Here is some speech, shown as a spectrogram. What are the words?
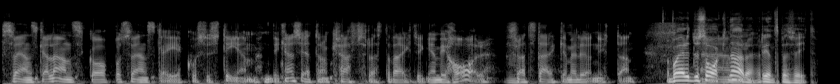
svenska landskap och svenska ekosystem. Det kanske är ett av de kraftfullaste verktygen vi har för att stärka miljönyttan. Vad är det du saknar um, rent specifikt?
